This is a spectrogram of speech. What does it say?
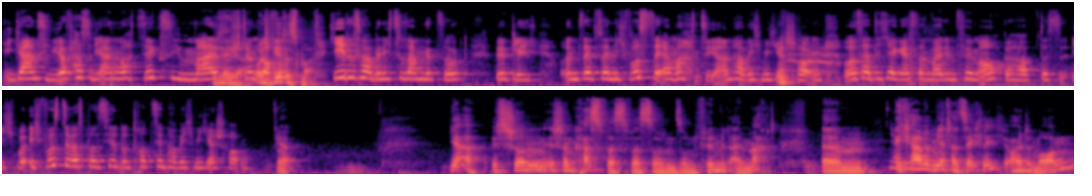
Janzi, wie oft hast du die angemacht? Sechs, sieben Mal ja, ja. bestimmt. Und auch, jedes Mal. jedes Mal bin ich zusammengezuckt, wirklich. Und selbst wenn ich wusste, er macht sie an, habe ich mich erschrocken. Aber das hatte ich ja gestern bei dem Film auch gehabt, dass ich, ich wusste, was passiert und trotzdem habe ich mich erschrocken. Ja. Ja, ist schon, ist schon krass, was, was so, ein, so ein Film mit einem macht. Ähm, Ja, ich die- habe mir tatsächlich heute Morgen,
